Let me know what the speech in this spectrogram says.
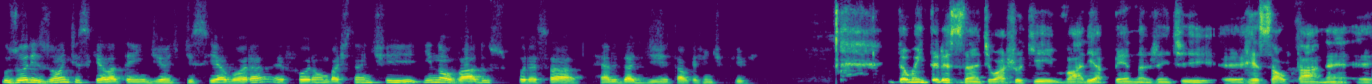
os horizontes que ela tem diante de si agora é, foram bastante inovados por essa realidade digital que a gente vive. Então é interessante, eu acho que vale a pena a gente é, ressaltar né, é,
